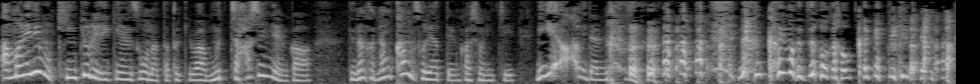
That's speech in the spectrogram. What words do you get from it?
あまりにも近距離でいきなりそうなった時は、むっちゃ走んねんか。で、なんか何回もそれやってんか、初日。逃げろみたいな。何回も象が追っかけてきてな、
